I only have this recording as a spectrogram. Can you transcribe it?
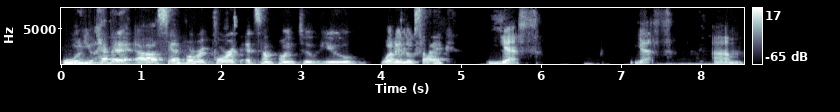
Will you have a, a sample report at some point to view what it looks like? Yes. Yes. Um,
